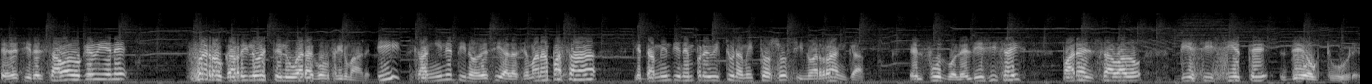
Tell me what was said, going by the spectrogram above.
es decir, el sábado que viene, Ferrocarril Oeste lugar a confirmar. Y Sanguinetti nos decía la semana pasada que también tienen previsto un amistoso si no arranca el fútbol el 16 para el sábado 17 de octubre.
